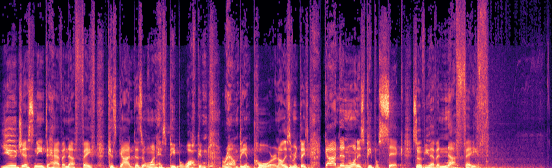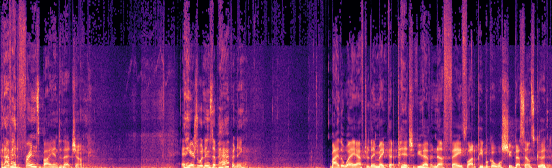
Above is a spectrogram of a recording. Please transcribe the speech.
You just need to have enough faith because God doesn't want his people walking around being poor and all these different things. God doesn't want his people sick. So if you have enough faith, and I've had friends buy into that junk. And here's what ends up happening. By the way, after they make that pitch, if you have enough faith, a lot of people go, Well, shoot, that sounds good.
